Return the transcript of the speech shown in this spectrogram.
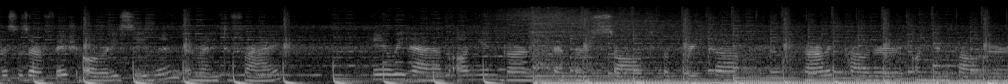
This is our fish already seasoned and ready to fry. Here we have onion, garlic, pepper, salt, paprika, garlic powder, onion powder,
